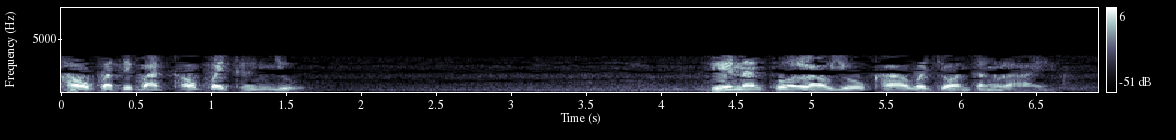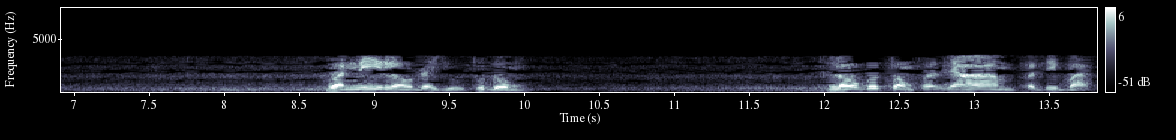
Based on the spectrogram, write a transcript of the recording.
เขาปฏิบัติเขาไปถึงอยู่เหตุนั้นพวกเราโยคาวจรทั้งหลาย วันนี้เราได้อยู่ทุดง เราก็ต้องพยายามปฏิบัติ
